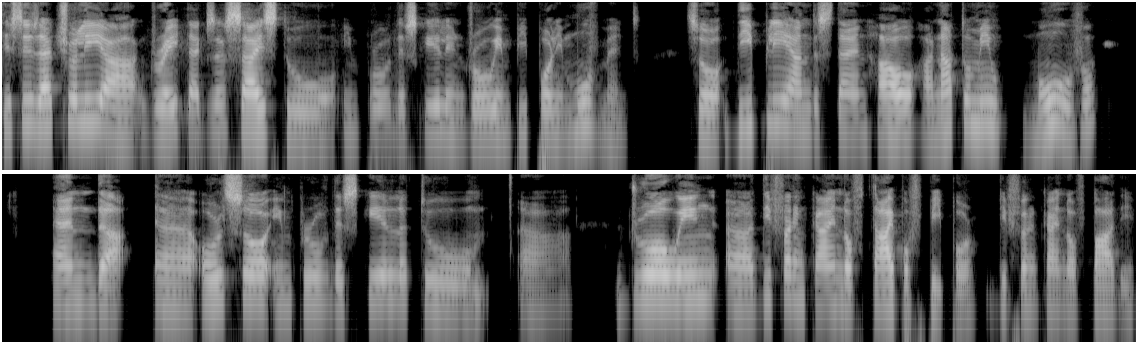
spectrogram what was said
This is actually a great exercise to improve the skill in drawing people in movement. So deeply understand how anatomy move and uh, uh, also improve the skill to uh, drawing uh, different kind of type of people, different kind of body.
